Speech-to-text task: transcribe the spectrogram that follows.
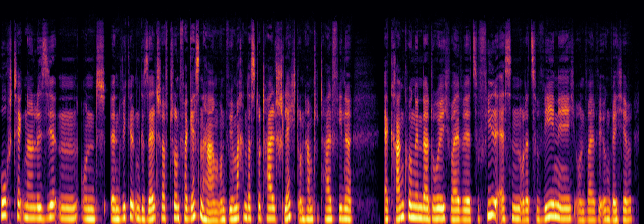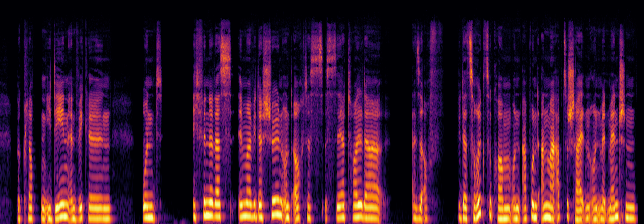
hochtechnologisierten und entwickelten Gesellschaft schon vergessen haben. Und wir machen das total schlecht und haben total viele Erkrankungen dadurch, weil wir zu viel essen oder zu wenig und weil wir irgendwelche bekloppten Ideen entwickeln. Und ich finde das immer wieder schön und auch das ist sehr toll, da also auch wieder zurückzukommen und ab und an mal abzuschalten und mit Menschen,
